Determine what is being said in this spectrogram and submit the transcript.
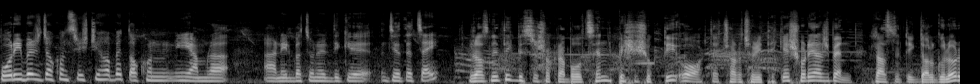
পরিবেশ যখন সৃষ্টি হবে তখনই আমরা নির্বাচনের দিকে যেতে চাই। রাজনৈতিক বিশ্লেষকরা বলছেন পেশি শক্তি ও অর্থের ছড়াছড়ি থেকে সরে আসবেন রাজনৈতিক দলগুলোর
